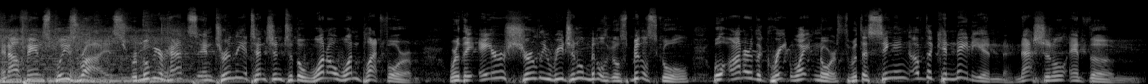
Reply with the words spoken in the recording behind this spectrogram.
And now, fans, please rise, remove your hats, and turn the attention to the 101 platform, where the Ayer Shirley Regional Middle School will honor the Great White North with the singing of the Canadian National Anthem.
